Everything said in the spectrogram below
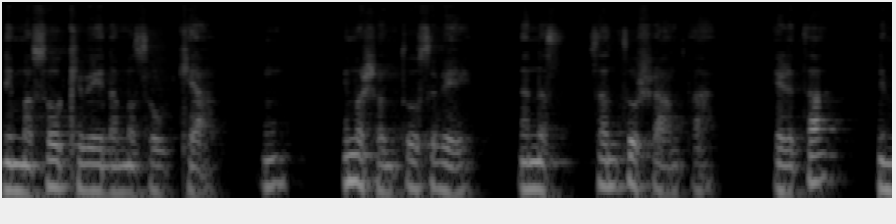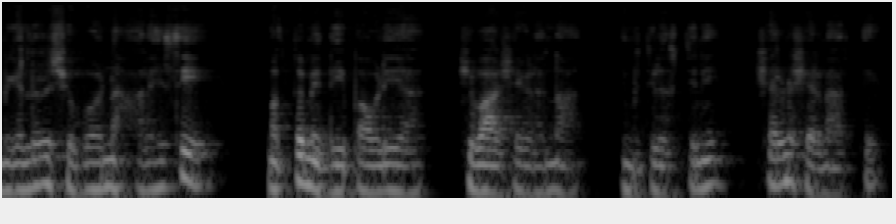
ನಿಮ್ಮ ಸೌಖ್ಯವೇ ನಮ್ಮ ಸೌಖ್ಯ. ನಿಮ್ಮ ಸಂತೋಷವೇ ನನ್ನ ಸಂತೋಷ ಅಂತ ಹೇಳ್ತಾ ನಿಮಗೆಲ್ಲರೂ ಶುಭವನ್ನು ಹಾರೈಸಿ ಮತ್ತೊಮ್ಮೆ ದೀಪಾವಳಿಯ ಶುಭಾಶಯಗಳನ್ನು ನಿಮಗೆ ತಿಳಿಸ್ತೀನಿ. ಶರಣ ಶರಣಾರ್ಥಿ.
